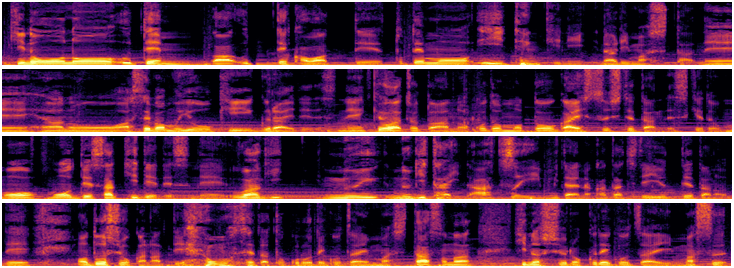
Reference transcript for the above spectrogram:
昨日の雨天が打って変わってとてもいい天気になりましたね。あの、汗ばむ陽気ぐらいでですね、今日はちょっとあの子供と外出してたんですけども、もう出先でですね、上着脱ぎたい、暑いみたいな形で言ってたので、まあ、どうしようかなって 思ってたところでございました。その日の収録でございます。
